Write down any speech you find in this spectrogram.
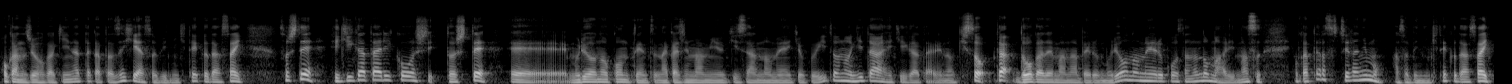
他の情報が気になった方は是非遊びに来てください。そして弾き語り講師として、えー、無料のコンテンツ中島みゆきさんの名曲「糸のギター弾き語りの基礎」が動画で学べる無料のメール講座などもあります。よかったらそちらにも遊びに来てください。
